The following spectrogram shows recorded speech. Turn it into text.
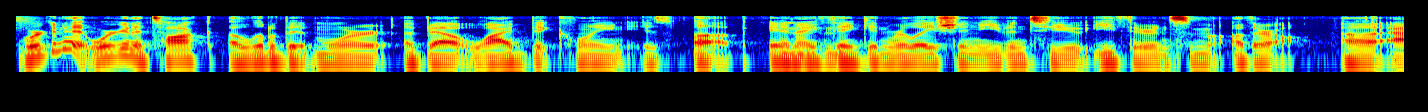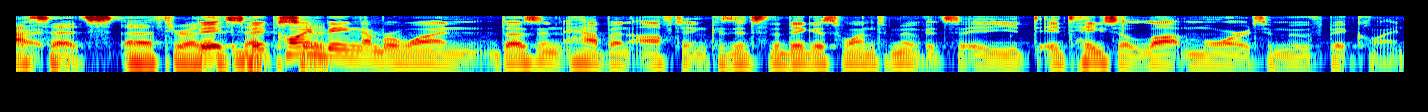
We're gonna we're gonna talk a little bit more about why Bitcoin is up, and Mm-hmm. I think in relation even to Ether and some other uh, assets uh, throughout Bi- this episode. Bitcoin being number one doesn't happen often because it's the biggest one to move. It's it, it takes a lot more to move Bitcoin.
